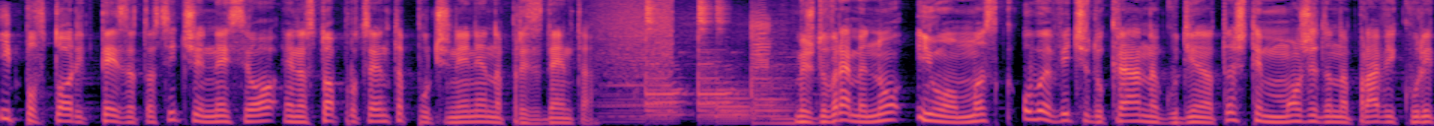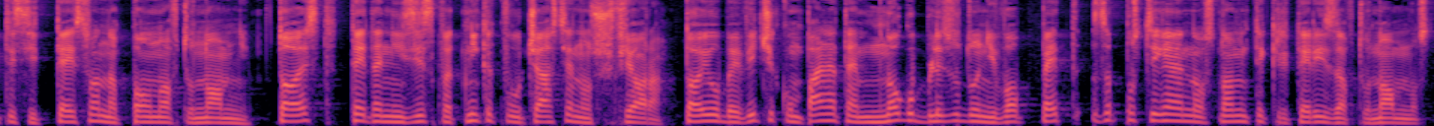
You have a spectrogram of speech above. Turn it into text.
и повтори тезата си, че НСО е на 100% подчинение на президента. Междувременно Илон Мъск обяви, че до края на годината ще може да направи колите си Тесла напълно автономни. Тоест, те да не изискват никакво участие на шофьора. Той обяви, че компанията е много близо до ниво 5 за постигане на основните критерии за автономност.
